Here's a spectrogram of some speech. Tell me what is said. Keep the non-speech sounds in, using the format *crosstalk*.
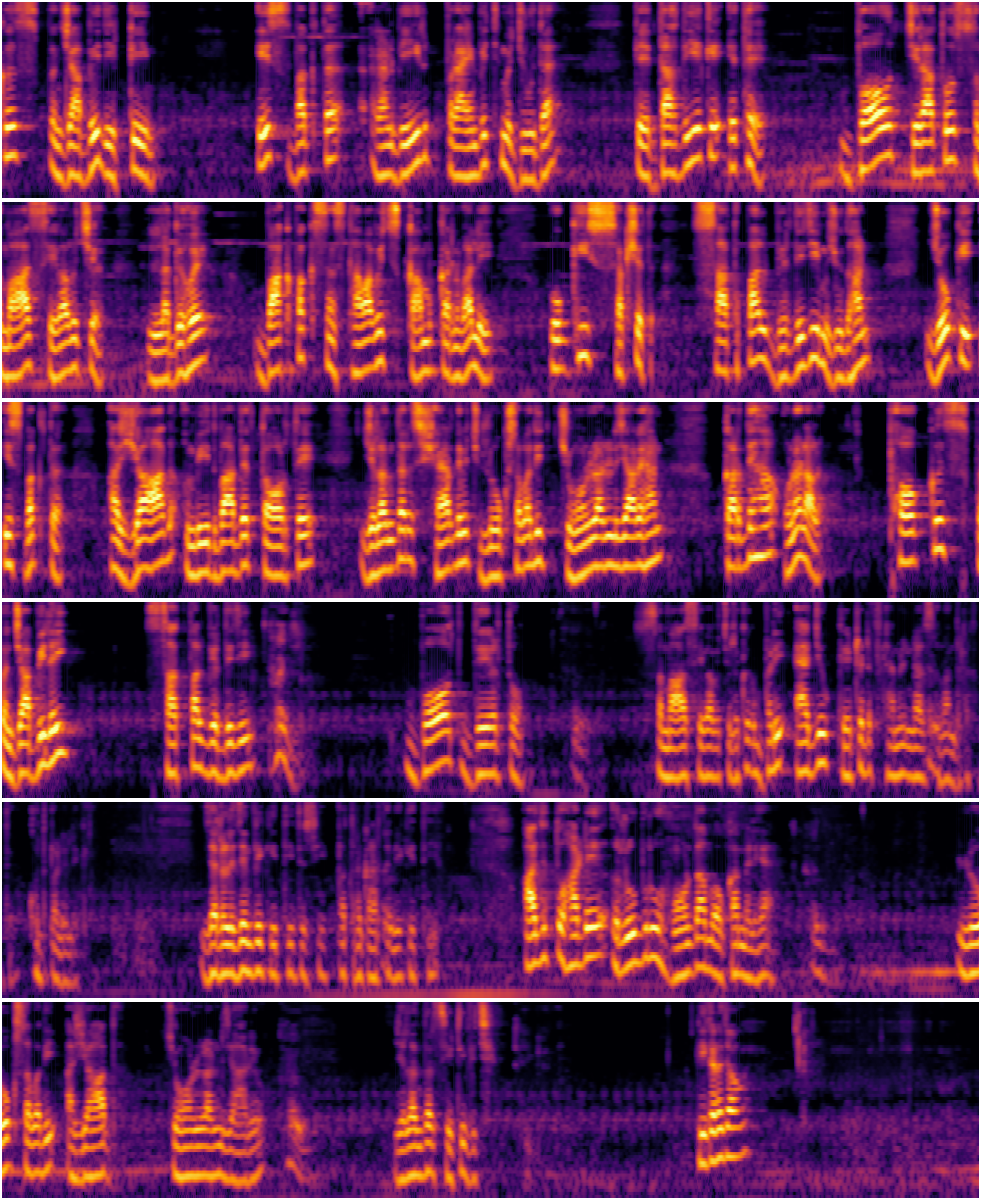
Focus Punjabi ਦੀ team ਇਸ ਵਕਤ Ranbir prime ਵਿੱਚ ਮੌਜੂਦ ਹੈ ਤੇ ਦੱਸ ਦਈਏ ਕਿ ਇੱਥੇ ਬਹੁਤ ਚਿਰਾਂ ਤੋਂ ਸਮਾਜ ਸੇਵਾ ਵਿੱਚ ਲੱਗੇ ਹੋਏ ਵੱਖ-ਵੱਖ ਸੰਸਥਾਵਾਂ ਵਿੱਚ ਕੰਮ ਕਰਨ ਵਾਲੇ ਉੱਘੀ ਸ਼ਖਸੀਅਤ ਸਤਪਾਲ ਬਿਰਦੀ ਜੀ ਮੌਜੂਦ ਹਨ, ਜੋ ਕਿ ਇਸ ਵਕਤ ਆਜ਼ਾਦ ਉਮੀਦਵਾਰ ਦੇ ਤੌਰ ਤੇ ਜਲੰਧਰ ਸ਼ਹਿਰ ਦੇ ਵਿੱਚ ਲੋਕ ਸਭਾ ਦੀ ਚੋਣ ਲੜਨ ਜਾ ਰਹੇ ਹਨ। ਕਰਦੇ ਹਾਂ ਉਹਨਾਂ ਨਾਲ ਫੋਕਸ ਪੰਜਾਬੀ ਲਈ। ਸਤਪਾਲ ਬਿਰਦੀ ਜੀ। ਹਾਂਜੀ। ਬਹੁਤ ਦੇਰ ਤੋਂ ਸਮਾਜ ਸੇਵਾ ਵਿੱਚ ਲੱਗੇ ਬੜੀ ਐਜੂਕੇਟਿਡ ਫੈਮਿਲੀ ਨਾਲ ਸੰਬੰਧ ਰੱਖਦੇ ਹੋ ਖੁਦ ਪੜ੍ਹੇ ਲਿਖੇ। ਜਰਨਲਿਜ਼ਮ ਵੀ ਕੀਤੀ ਤੁਸੀਂ ਪੱਤਰਕਾਰਤਾ ਵੀ ਕੀਤੀ ਹੈ। ਅੱਜ ਤੁਹਾਡੇ ਰੂਬਰੂ ਹੋਣ ਦਾ ਮੌਕਾ ਮਿਲਿਆ ਹੈ। ਲੋਕ ਸਭਾ ਦੀ ਆਜ਼ਾਦ ਚੋਣ ਲੜਨ ਜਾ ਰਹੇ ਹੋ। ਜਲੰਧਰ ਸਿਟੀ ਵਿੱਚ। ਠੀਕ ਹੈ ਕੀ ਕਹਿਣਾ ਚਾਹੋਗੇ?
